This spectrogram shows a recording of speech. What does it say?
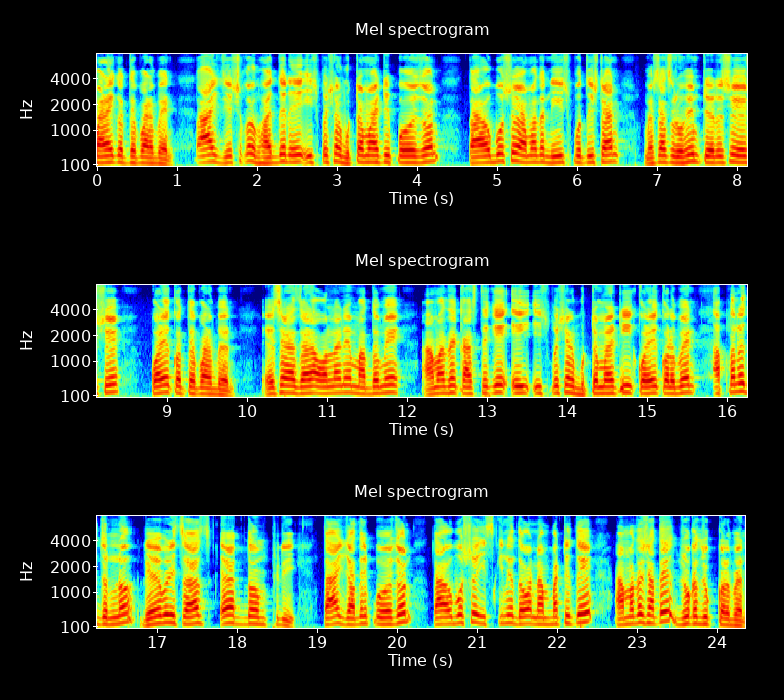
মারাই করতে পারবেন। তাই যে সকল ভাইদের এই স্পেশাল ভুট্টা মারাটি প্রয়োজন, তারা অবশ্যই আমাদের নিজ প্রতিষ্ঠান মেসাজ রহিম ট্রেডার্সে এসে ক্রয় করতে পারবেন। এছাড়া যারা অনলাইনের মাধ্যমে আমাদের কাছ থেকে এই স্পেশাল ভুট্টা মালাটি ক্রয় করবেন। আপনাদের জন্য ডেলিভারি চার্জ একদম ফ্রি তাই যাদের প্রয়োজন তা অবশ্যই স্ক্রিনে দেওয়া নাম্বারটিতে আমাদের সাথে যোগাযোগ করবেন।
